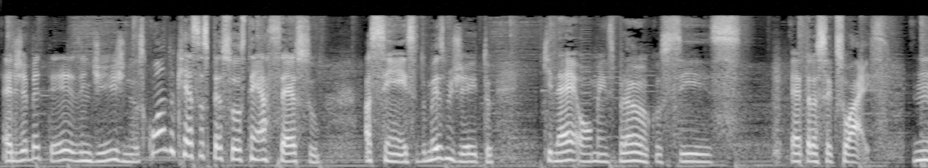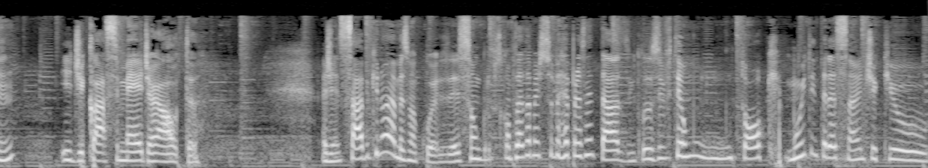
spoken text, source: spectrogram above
LGBTs, indígenas. Quando que essas pessoas têm acesso à ciência do mesmo jeito que, né, homens brancos, cis, heterossexuais? Hum? E de classe média alta? A gente sabe que não é a mesma coisa. Eles são grupos completamente subrepresentados. Inclusive tem um, um talk muito interessante que o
